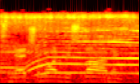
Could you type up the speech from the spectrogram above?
Arlington Edge 1 responding.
